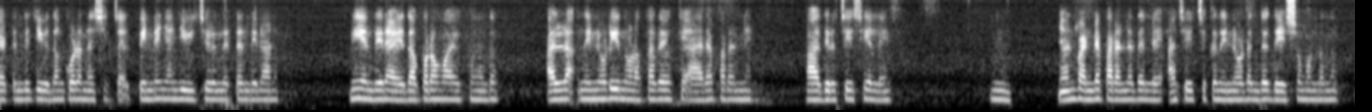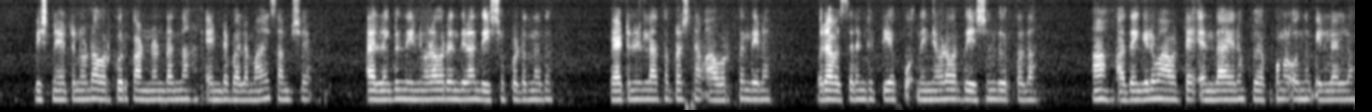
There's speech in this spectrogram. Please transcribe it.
ഏട്ടന്റെ ജീവിതം കൂടെ നശിച്ചാൽ പിന്നെ ഞാൻ ജീവിച്ചിരുന്നിട്ട് എന്തിനാണ്? നീ എന്തിനാ ഏതാപ്പുറം വായിക്കുന്നത്? അല്ല നിന്നോട് ഈ നുണക്കഥയൊക്കെ ആരാ പറഞ്ഞേ? ആതിര ചേച്ചിയല്ലേ? ഞാൻ പണ്ടേ പറഞ്ഞതല്ലേ ആ ചേച്ചിക്ക് നിന്നോട് എന്ത് ദേഷ്യമുണ്ടെന്ന്? വിഷ്ണുവേട്ടനോട് അവർക്കൊരു കണ്ണുണ്ടെന്ന എന്റെ ബലമായ സംശയം. അല്ലെങ്കിൽ നിന്നോട് അവർ എന്തിനാണ് ദേഷ്യപ്പെടുന്നത്? ഏട്ടനില്ലാത്ത പ്രശ്നം അവർക്കെന്തിനാ ഒരവസരം കിട്ടിയപ്പോൾ നിന്നോട് അവർ ദേഷ്യം തീർത്തതാ. ആ അതെങ്കിലും ആവട്ടെ. എന്തായാലും കുഴപ്പങ്ങൾ ഒന്നും ഇല്ലല്ലോ.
